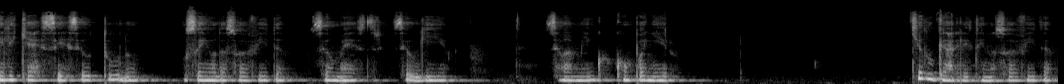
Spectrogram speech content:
Ele quer ser seu tudo, o Senhor da sua vida, seu mestre, seu guia seu amigo, companheiro. Que lugar ele tem na sua vida?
